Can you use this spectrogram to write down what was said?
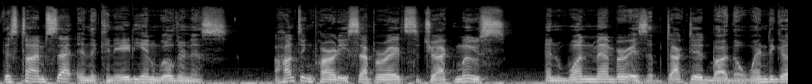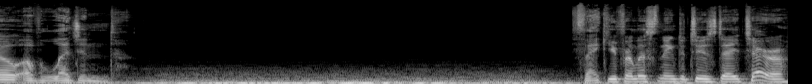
this time set in the Canadian wilderness. A hunting party separates to track moose, and one member is abducted by the Wendigo of legend. Thank you for listening to Tuesday Terror,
